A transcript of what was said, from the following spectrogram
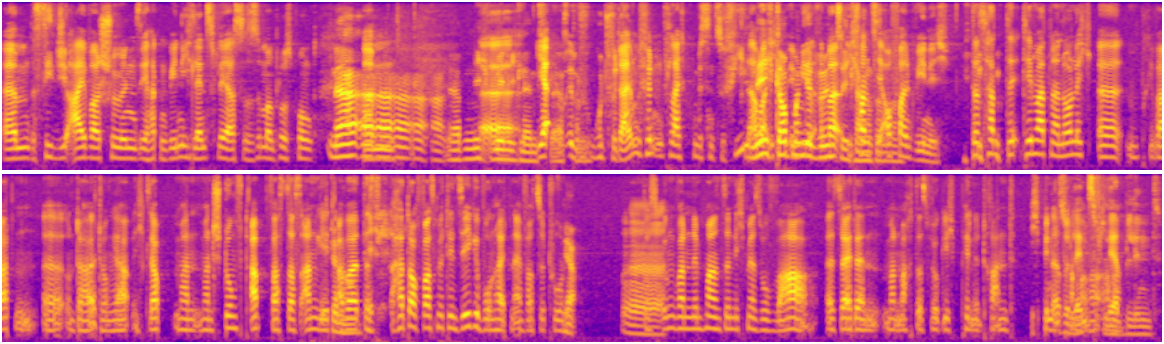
Ähm, das CGI war schön. Sie hatten wenig Lensflares, das ist immer ein Pluspunkt. Na, ähm, äh, äh, äh, wir hatten nicht äh, wenig Lensflares. Ja, gut, für dein Befinden vielleicht ein bisschen zu viel, nee, aber ich glaube, man gewöhnt aber sich Ich fand sie auffallend wenig. Das hat, Thema hatten wir neulich äh, in privaten äh, Unterhaltung, ja. Ich glaube, man, man stumpft ab, was das angeht, genau. aber das echt? hat auch was mit den Sehgewohnheiten einfach zu tun. Ja. Das irgendwann nimmt man sie nicht mehr so wahr. Es sei denn, man macht das wirklich penetrant. Ich bin also Lensflare blind.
